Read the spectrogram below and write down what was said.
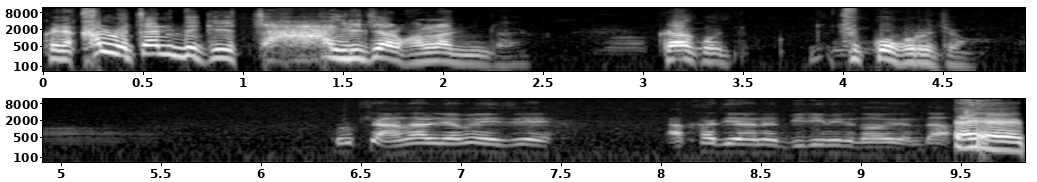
그냥 칼로 자르듯 이렇게 쫙 일자로 갈라집니다. 그래갖고 죽고 그러죠. 그렇게 안 하려면 이제 아카디안을 미리미리 넣어야 된다. 예, 예,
